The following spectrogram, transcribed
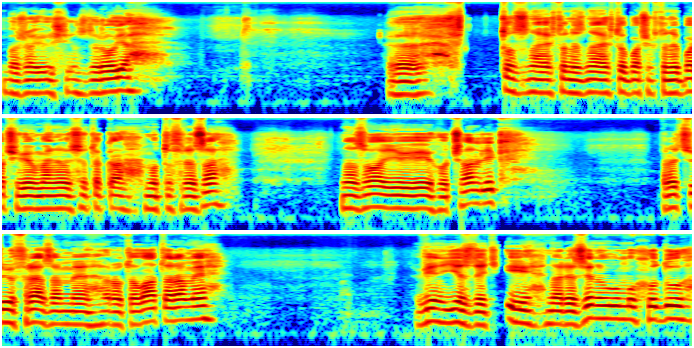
Бажаю всім здоров'я. Е, хто знає, хто не знає, хто бачив, хто не бачив, є в мене ось така мотофреза. Назваю я його Чарлік. Працюю фрезами-ротоваторами. Він їздить і на резиновому ходу.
